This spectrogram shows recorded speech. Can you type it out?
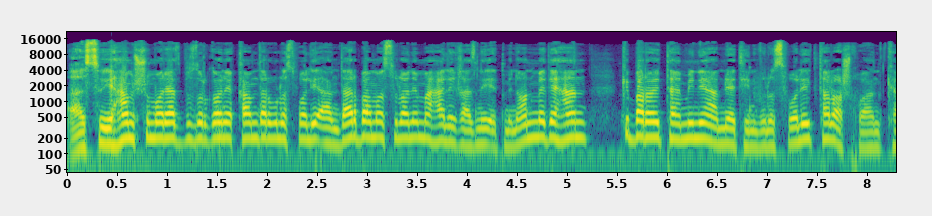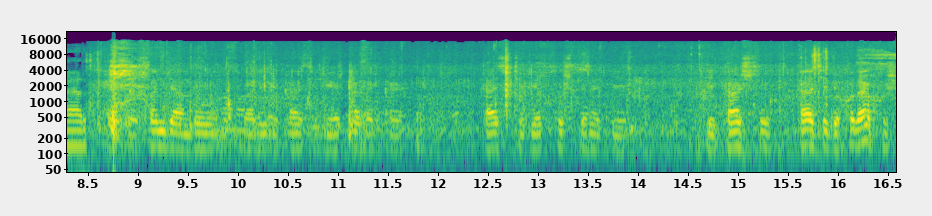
از سوی هم شماری از بزرگان قوم در ولسوالی اندر به مسئولان محلی غزنی اطمینان می‌دهند که برای تامین امنیت این ولسوالی تلاش خواهند کرد. کاسی قدر ډیر خوش تاسو د خدا خوش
